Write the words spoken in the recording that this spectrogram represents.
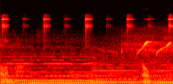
Almost. Oh.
